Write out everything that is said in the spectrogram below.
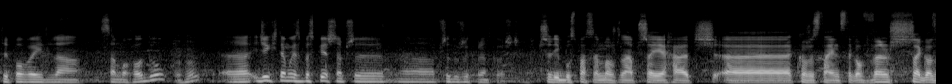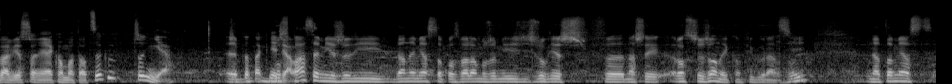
typowej dla samochodu e, i dzięki temu jest bezpieczne przy, e, przy dużych prędkościach. Czyli buspasem można przejechać e, korzystając z tego węższego zawieszenia jako motocykl, czy nie? Czy to tak nie działa? pasem, jeżeli dane miasto pozwala, możemy jeździć również w naszej rozszerzonej konfiguracji. Mhm. Natomiast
